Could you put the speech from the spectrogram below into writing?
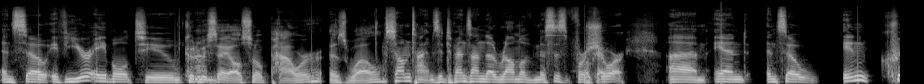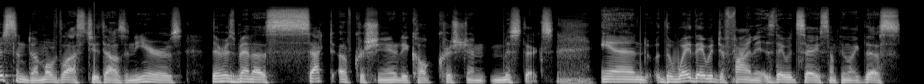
And so if you're able to. Could um, we say also power as well? Sometimes it depends on the realm of mysticism for okay. sure. Um, and, and so in Christendom over the last 2,000 years, there has been a sect of Christianity called Christian mystics. Mm-hmm. And the way they would define it is they would say something like this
